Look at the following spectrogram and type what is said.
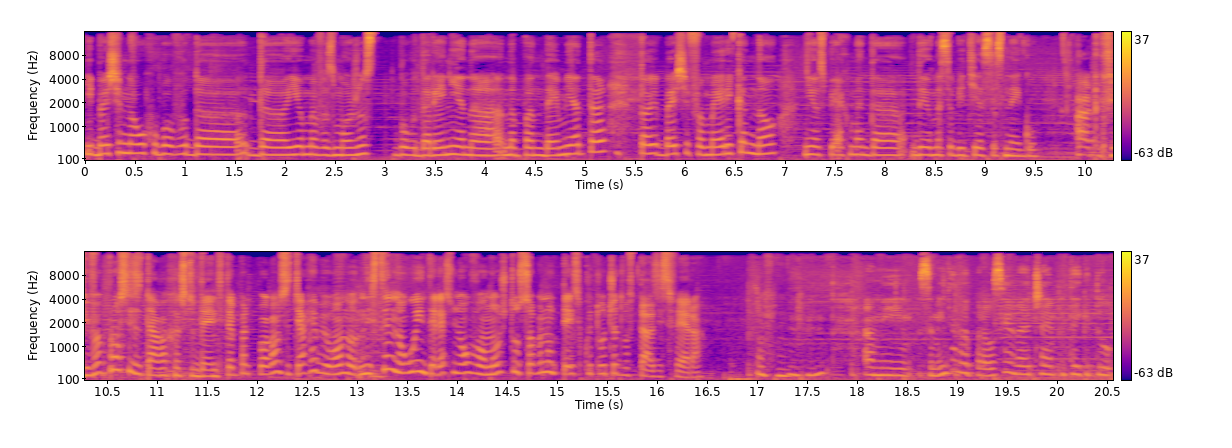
И беше много хубаво да, да имаме възможност, благодарение на, на пандемията. Той беше в Америка, но ние успяхме да, да имаме събития с него. А какви въпроси задаваха студентите? Предполагам, за тях е било наистина много интересно и много вълнуващо, особено тези, които учат в тази сфера. Ами, самите въпроси вече, тъй като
